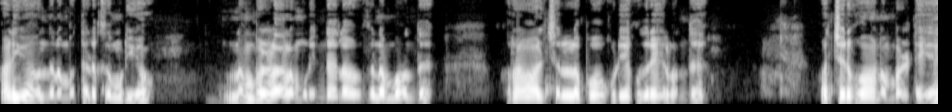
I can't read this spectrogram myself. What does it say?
அழிவை வந்து நம்ம தடுக்க முடியும். நம்மளால் முடிந்த அளவுக்கு நம்ம வந்து ரவால் செல்லில் போகக்கூடிய குதிரைகள் வந்து வச்சுருக்கோம் நம்மள்கிட்டயே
